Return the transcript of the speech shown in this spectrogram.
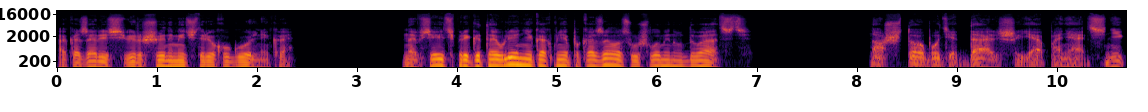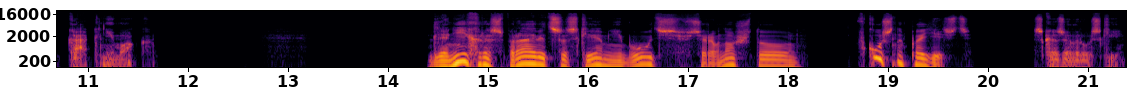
оказались вершинами четырехугольника. На все эти приготовления, как мне показалось, ушло минут двадцать. Но что будет дальше, я понять никак не мог. Для них расправиться с кем-нибудь все равно, что вкусно поесть, — сказал русский.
